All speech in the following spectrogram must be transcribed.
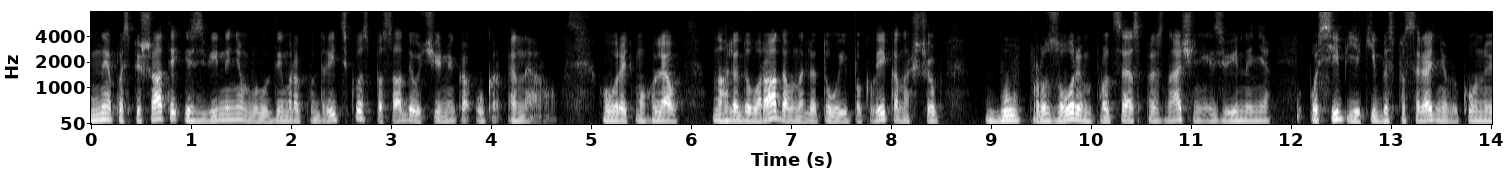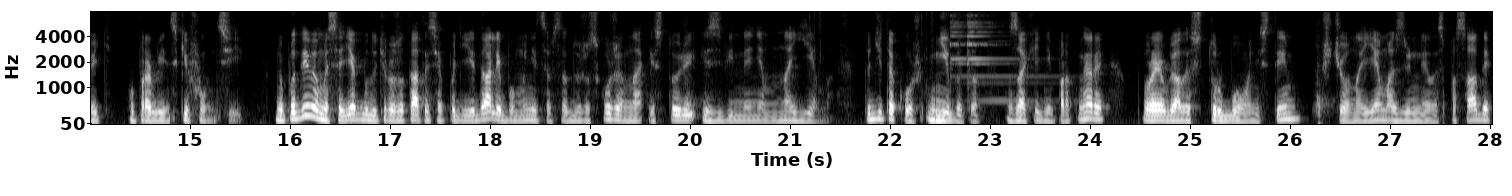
не поспішати із звільненням Володимира Кудрицького з посади очільника Укренерго. Говорять, мовляв, наглядова рада вона для того і покликана, щоб був прозорим процес призначення і звільнення осіб, які безпосередньо виконують управлінські функції. Ну, подивимося, як будуть розвиватися події далі, бо мені це все дуже схоже на історію із звільненням наєма. Тоді також, нібито, західні партнери проявляли стурбованість тим, що наєма звільнили з посади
